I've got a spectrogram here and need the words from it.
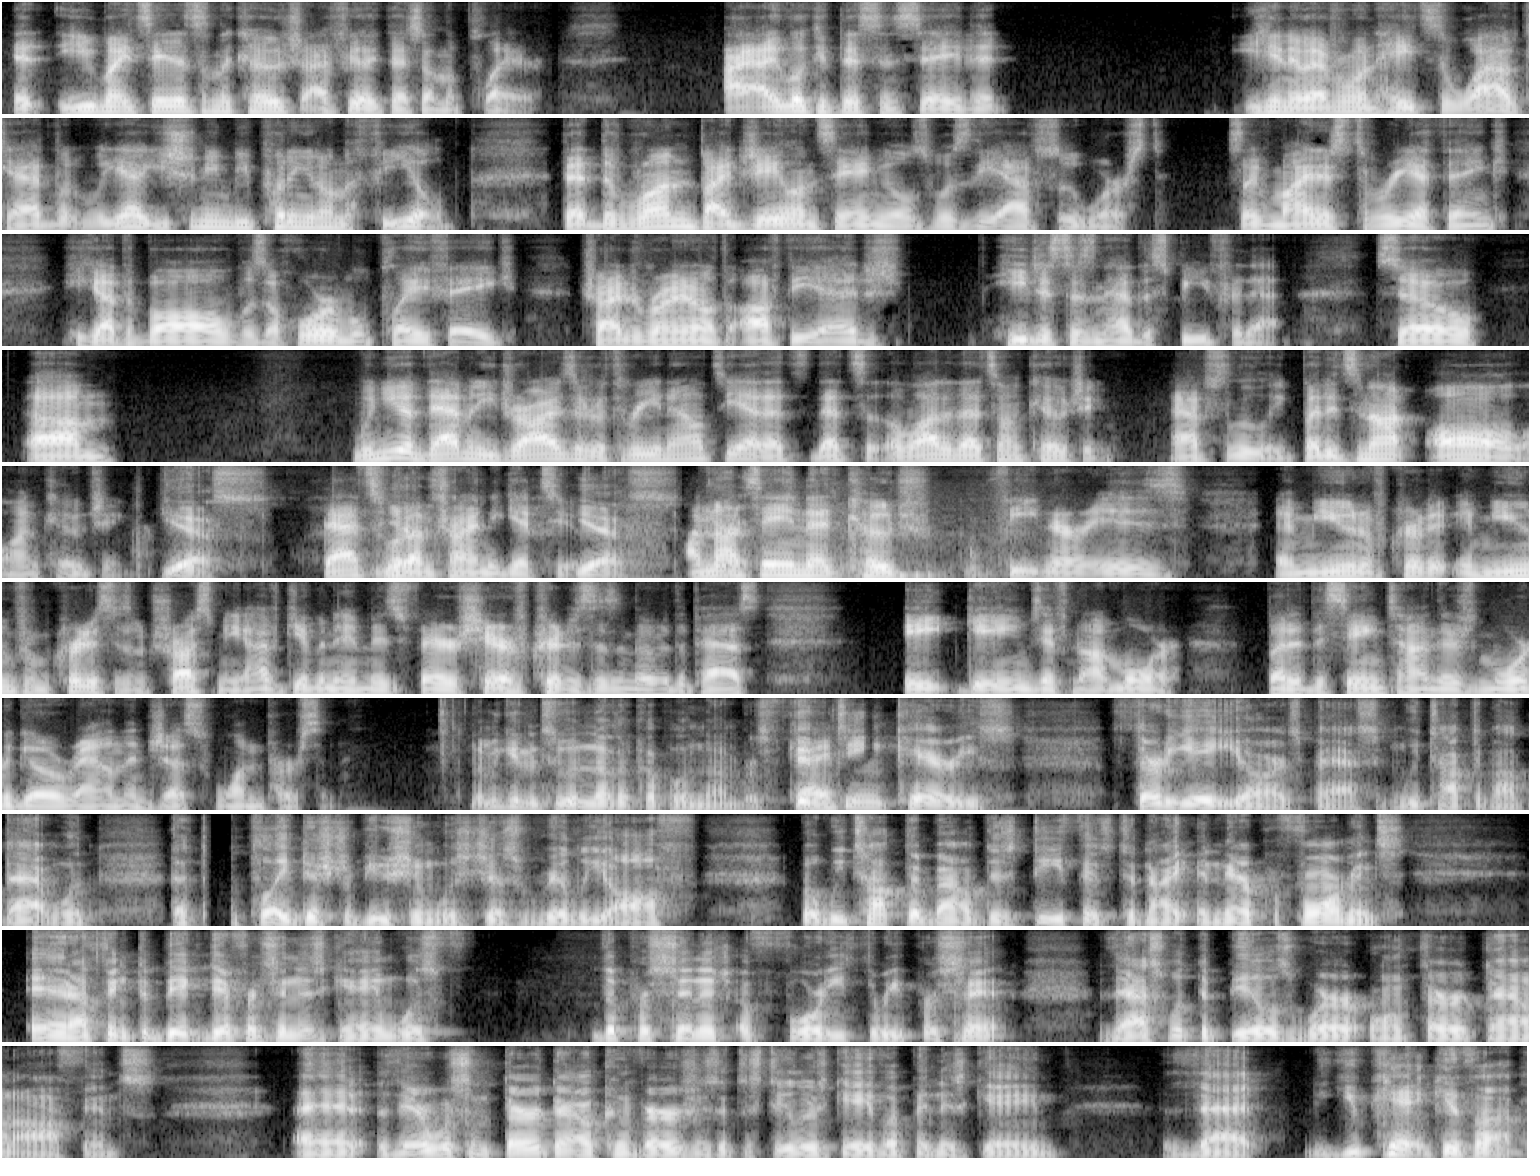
it. You might say that's on the coach. I feel like that's on the player. I, I look at this and say that you know everyone hates the Wildcat, but yeah, you shouldn't even be putting it on the field. That the run by Jaylen Samuels was the absolute worst. It's like minus three, I think. He got the ball, was a horrible play fake, tried to run it off the, off the edge. He just doesn't have the speed for that. So, um, when you have that many drives that are three and outs, yeah, that's that's a lot of that's on coaching. Absolutely. But it's not all on coaching. Yes. That's what yes. I'm trying to get to. Yes. I'm yes. not saying that Coach Fichtner is immune of criti- immune from criticism. Trust me, I've given him his fair share of criticism over the past eight games, if not more. But at the same time, there's more to go around than just one person. Let me get into another couple of numbers. 15 okay. carries, 38 yards passing. We talked about that one, that the play distribution was just really off. But we talked about this defense tonight and their performance and I think the big difference in this game was the percentage of 43%. That's what the Bills were on third down offense. And there were some third down conversions that the Steelers gave up in this game that you can't give up.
